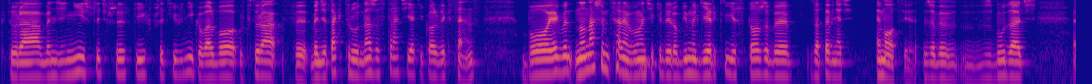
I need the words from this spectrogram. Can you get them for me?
która będzie niszczyć wszystkich przeciwników, albo która w, będzie tak trudna, że straci jakikolwiek sens. Bo jakby no naszym celem w momencie, kiedy robimy gierki, jest to, żeby zapewniać emocje, żeby wzbudzać e,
